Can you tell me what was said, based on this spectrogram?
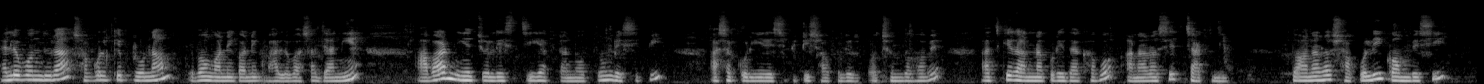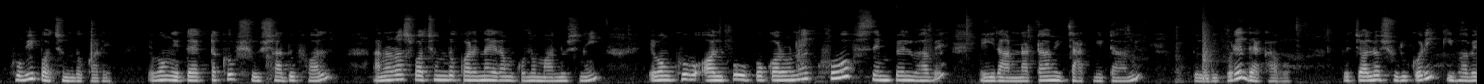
হ্যালো বন্ধুরা, সকলকে প্রণাম এবং অনেক অনেক ভালোবাসা জানিয়ে আবার নিয়ে চলে এসেছি একটা নতুন রেসিপি আশা করি এই রেসিপিটি সকলের পছন্দ হবে। আজকে রান্না করে দেখাবো আনারসের চাটনি। তো আনারস সকলেই কম বেশি খুবই পছন্দ করে এবং এটা একটা খুব সুস্বাদু ফল। আনারস পছন্দ করে না এরম কোনো মানুষ নেই এবং খুব অল্প উপকরণে খুব সিম্পলভাবে এই রান্নাটা আমি, চাটনিটা আমি তৈরি করে দেখাবো। তো চলো শুরু করি, কীভাবে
